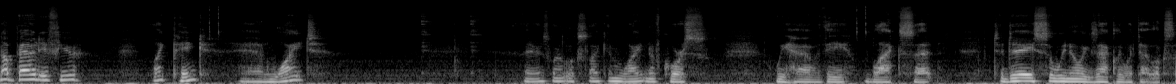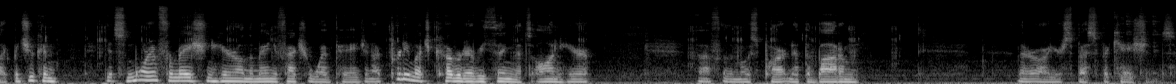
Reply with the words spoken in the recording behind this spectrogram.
not bad if you like pink and white. There's what it looks like in white, and of course, we have the black set today so we know exactly what that looks like. But you can get some more information here on the manufacturer webpage and I pretty much covered everything that's on here uh, for the most part and at the bottom there are your specifications.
